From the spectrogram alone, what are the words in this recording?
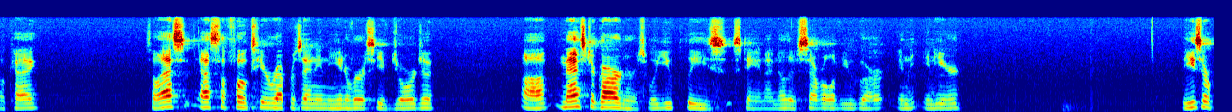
Okay. So that's, that's the folks here representing the University of Georgia. Uh, Master Gardeners, will you please stand? I know there's several of you who are in, in here. These are,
